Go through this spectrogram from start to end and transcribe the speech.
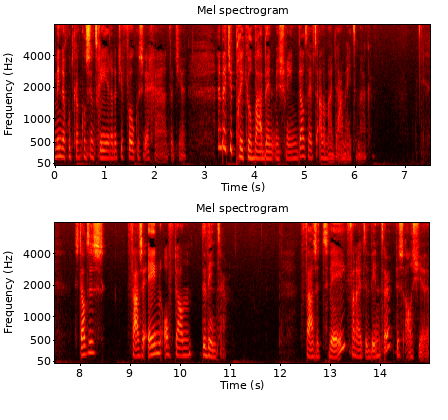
minder goed kan concentreren, dat je focus weggaat, dat je een beetje prikkelbaar bent misschien. Dat heeft allemaal daarmee te maken. Dus dat is fase 1 of dan de winter. Fase 2 vanuit de winter, dus als je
